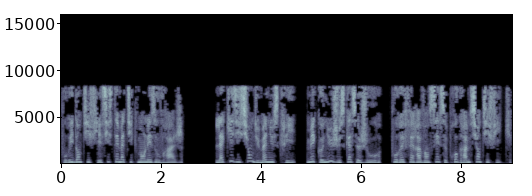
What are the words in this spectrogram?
pour identifier systématiquement les ouvrages. L'acquisition du manuscrit, méconnu jusqu'à ce jour, pourrait faire avancer ce programme scientifique.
